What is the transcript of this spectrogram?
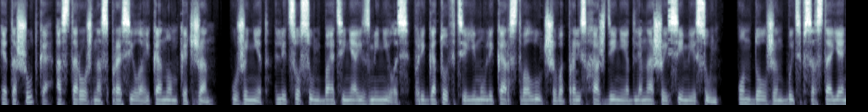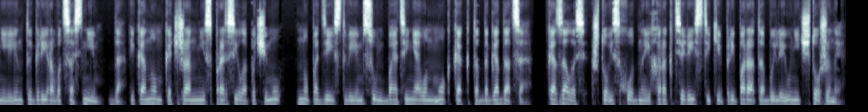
«Это шутка?» – осторожно спросила экономка Джан. «Уже нет». Лицо Сунь Батиня изменилось. «Приготовьте ему лекарство лучшего происхождения для нашей семьи Сунь. Он должен быть в состоянии интегрироваться с ним. Да, экономка Чжан не спросила почему, но по действиям Сунь Батиня он мог как-то догадаться. Казалось, что исходные характеристики препарата были уничтожены.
